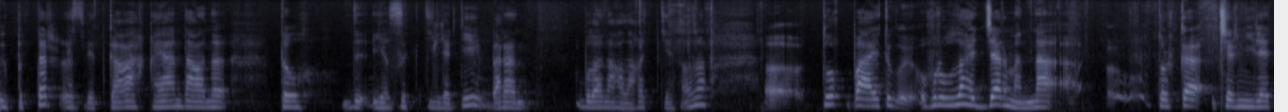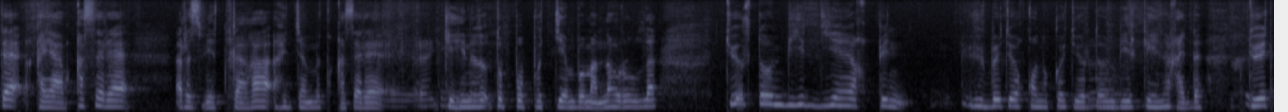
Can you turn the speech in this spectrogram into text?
ыппыттар разведкага каяндаганы тыл язык дилерди баран булан агалагат ден оны тук байты хурулла хаджарманна только чернилете кая касара разведкага хаджамыт касара кихини туппуппут ден бу манна хурулла. Түртөн бир диякпин үрбөтө конукка түрдөн бир кийини кайда түөт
